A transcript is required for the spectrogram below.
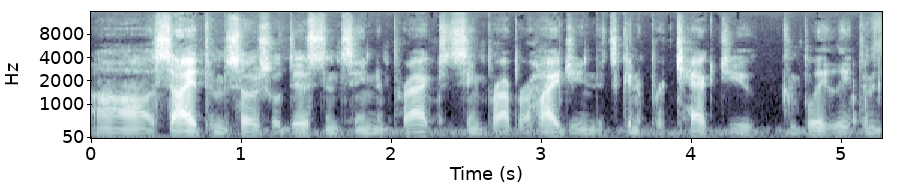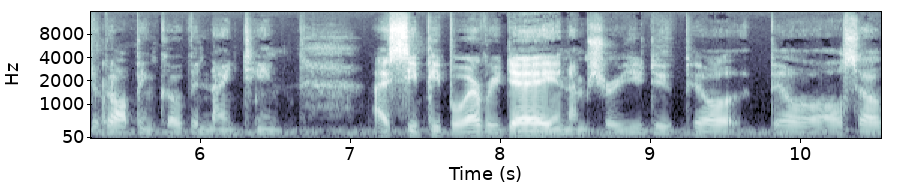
uh, aside from social distancing and practicing proper hygiene that's going to protect you completely from developing COVID 19. I see people every day, and I'm sure you do, Bill, Bill also,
